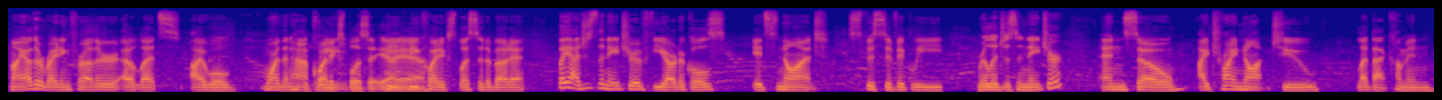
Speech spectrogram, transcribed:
my other writing for other outlets, I will more than happily quite explicit, yeah, be, yeah. be quite explicit about it. But yeah, just the nature of the articles it's not specifically religious in nature. And so I try not to let that come in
